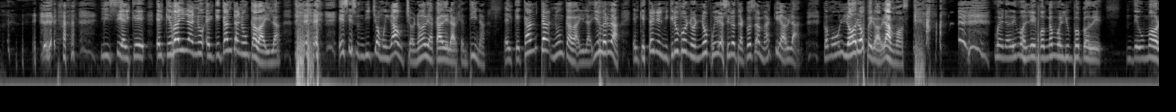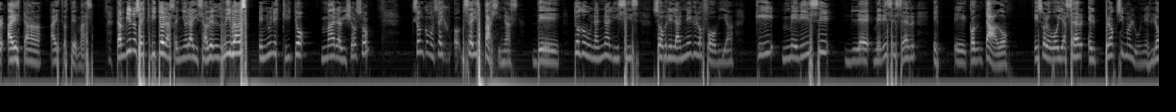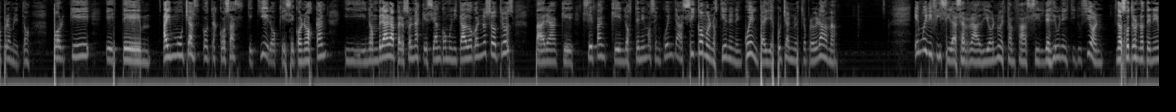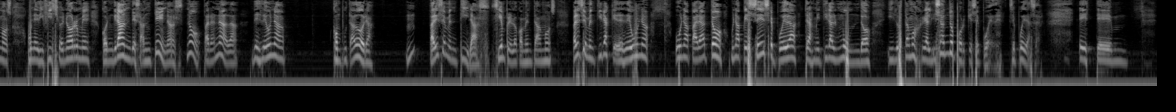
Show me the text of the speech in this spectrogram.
y sí, el que el que baila el que canta nunca baila. Ese es un dicho muy gaucho, ¿no? De acá de la Argentina. El que canta nunca baila. Y es verdad, el que está en el micrófono no puede hacer otra cosa más que hablar. Como un loro, pero hablamos. bueno, démosle, pongámosle un poco de, de humor a esta a estos temas. También nos ha escrito la señora Isabel Rivas en un escrito maravilloso. Son como seis, páginas de todo un análisis sobre la negrofobia que merece, merece ser eh, contado. Eso lo voy a hacer el próximo lunes, lo prometo, porque este, hay muchas otras cosas que quiero que se conozcan y nombrar a personas que se han comunicado con nosotros para que sepan que los tenemos en cuenta así como nos tienen en cuenta y escuchan nuestro programa. Es muy difícil hacer radio, no es tan fácil, desde una institución. Nosotros no tenemos un edificio enorme con grandes antenas, no, para nada, desde una computadora. Parece mentiras, siempre lo comentamos, parece mentiras que desde una, un aparato, una PC se pueda transmitir al mundo. Y lo estamos realizando porque se puede, se puede hacer. Este,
